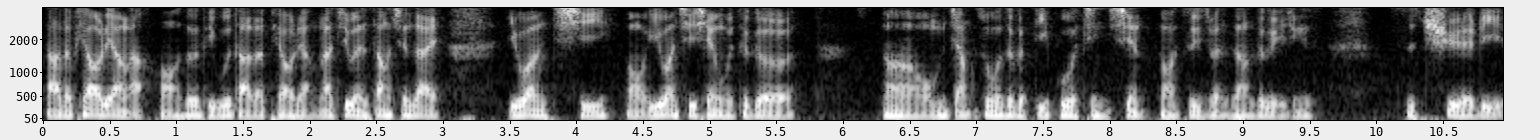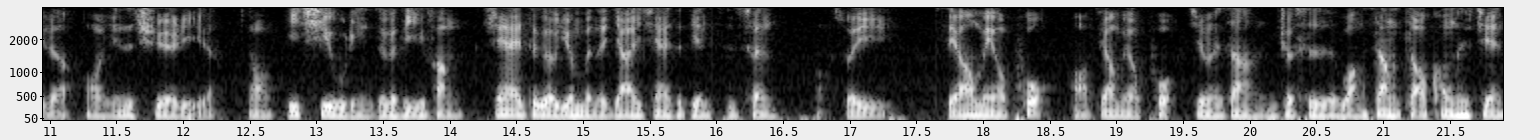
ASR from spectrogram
打得漂亮了哦，这个底部打得漂亮，那基本上现在一万七哦，一万七千五这个，呃，我们讲说这个底部的颈线啊，基本上这个已经是确立了哦，已经是确立了哦，一七五零这个地方，现在这个原本的压力现在是变支撑哦，所以。只要没有破哦，只要没有破，基本上你就是往上找空间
